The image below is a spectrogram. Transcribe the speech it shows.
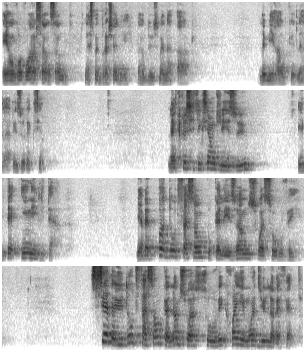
Et on va voir ça ensemble la semaine prochaine et dans deux semaines à Pâques, le miracle de la résurrection. La crucifixion de Jésus était inévitable. Il n'y avait pas d'autre façon pour que les hommes soient sauvés. S'il y avait eu d'autres façons que l'homme soit sauvé, croyez-moi, Dieu l'aurait fait.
